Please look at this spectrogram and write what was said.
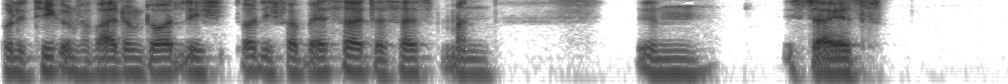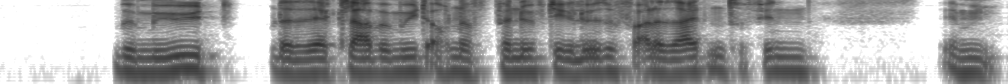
Politik und Verwaltung deutlich, deutlich verbessert. Das heißt, man ähm, ist da jetzt bemüht oder sehr klar bemüht, auch eine vernünftige Lösung für alle Seiten zu finden. Ähm,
